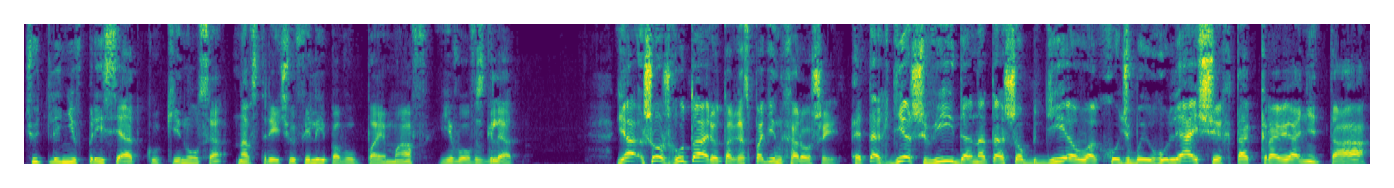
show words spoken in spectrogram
чуть ли не в присядку кинулся навстречу Филиппову, поймав его взгляд. Я шо ж гутарю-то, господин хороший? Это где ж видано-то, чтоб девок, хоть бы и гулящих, так кровянить-то, а?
